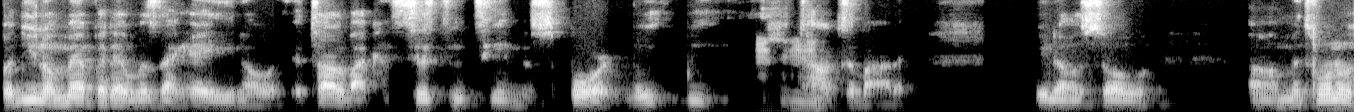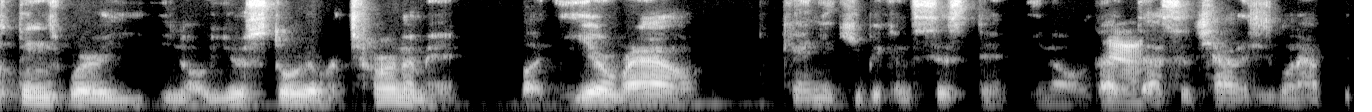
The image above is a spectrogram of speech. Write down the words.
But you know, Medvedev was like, hey, you know, it's all about consistency in the sport. We, we he mm-hmm. talks about it, you know. So um, it's one of those things where you know your story of a tournament, but year round, can you keep it consistent? You know, that, yeah. that's a challenge he's going to have. To,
